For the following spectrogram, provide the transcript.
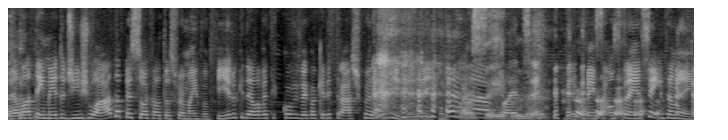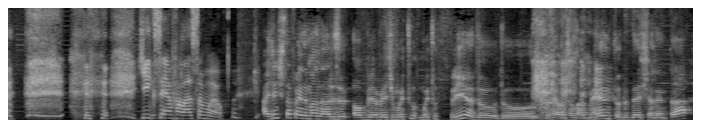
ela tem medo de enjoar da pessoa que ela transformar em vampiro, que daí ela vai ter que conviver com aquele traste pro resto da vida. E aí, como ah, sempre, pode né? ser. Deve pensar uns trem assim também. O que, que você ia falar, Samuel? A gente tá fazendo uma análise, obviamente, muito, muito fria do, do, do relacionamento, do deixa ela entrar,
